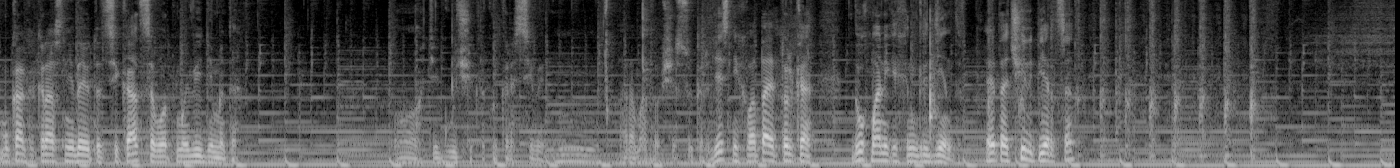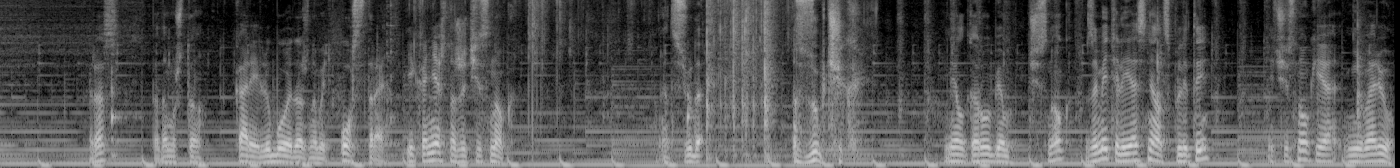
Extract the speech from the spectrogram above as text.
Мука как раз не дает отсекаться. Вот мы видим это. Тягучий, какой красивый. М -м, аромат вообще супер. Здесь не хватает только двух маленьких ингредиентов. Это чили перца. Раз. Потому что карри любое должно быть острое. И, конечно же, чеснок. Отсюда зубчик. Мелко рубим чеснок. Заметили, я снял с плиты. И чеснок я не варю.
